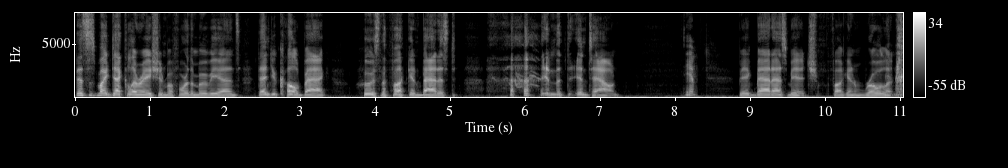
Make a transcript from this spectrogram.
This is my declaration before the movie ends." Then you called back, "Who's the fucking baddest in the in town?" Yep. Big badass bitch, fucking rolling.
